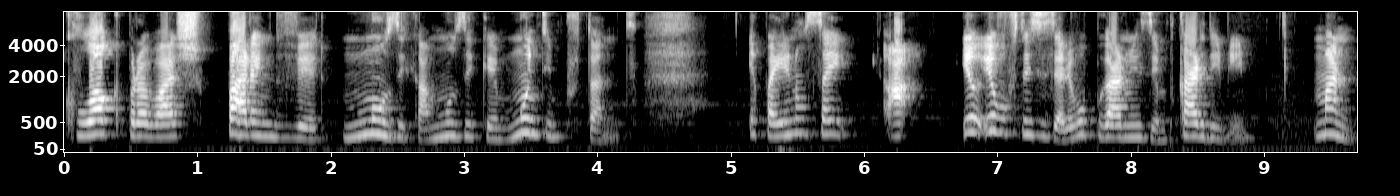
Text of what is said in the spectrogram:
coloque para baixo, parem de ver. Música, a música é muito importante. Epá, eu não sei. Ah, eu, eu vou ser sincera, eu vou pegar um exemplo: Cardi B. Mano,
